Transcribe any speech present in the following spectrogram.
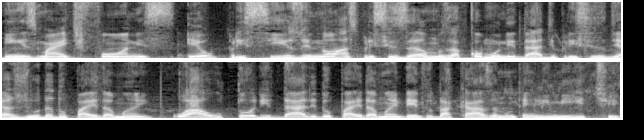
em smartphones. Eu preciso e nós precisamos, a comunidade precisa de ajuda do pai e da mãe. A autoridade do pai e da mãe dentro da casa não tem limite.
